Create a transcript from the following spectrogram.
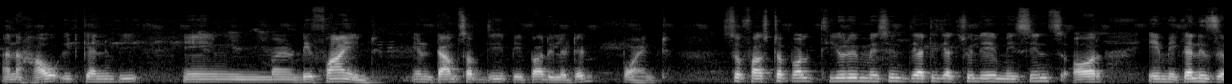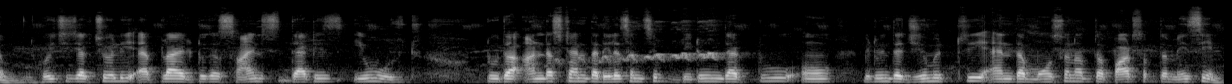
and how it can be um, defined in terms of the paper related point? So first of all theory of machines that is actually a machines or a mechanism which is actually applied to the science that is used to the understand the relationship between the two uh, between the geometry and the motion of the parts of the machine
